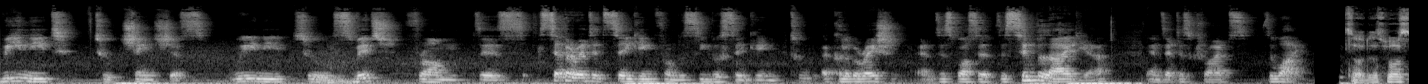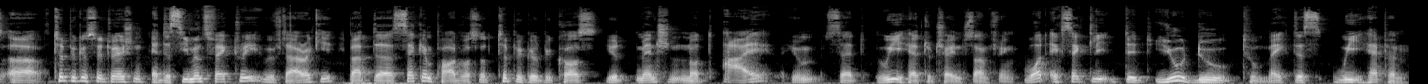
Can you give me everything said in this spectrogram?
we need to change this. We need to switch from this separated thinking, from the single thinking to a collaboration. And this was a, the simple idea, and that describes the why. So this was a typical situation at the Siemens factory with the hierarchy. But the second part was not typical because you mentioned not I, you said we had to change something. What exactly did you do to make this we happen?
